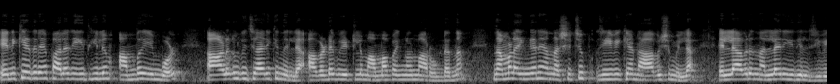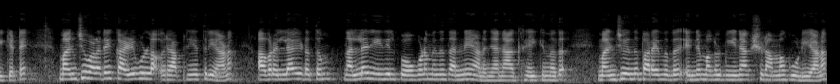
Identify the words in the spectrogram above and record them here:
എനിക്കെതിരെ പല രീതിയിലും അമ്പ ചെയ്യുമ്പോൾ ആളുകൾ വിചാരിക്കുന്നില്ല അവരുടെ വീട്ടിലും അമ്മ പെങ്ങൾമാർ ഉണ്ടെന്ന് നമ്മൾ എങ്ങനെയാ നശിച്ചു ജീവിക്കേണ്ട ആവശ്യമില്ല എല്ലാവരും നല്ല രീതിയിൽ ജീവിക്കട്ടെ. മഞ്ജു വളരെ കഴിവുള്ള ഒരു അഭിനേത്രിയാണ്. അവർ എല്ലായിടത്തും നല്ല രീതിയിൽ പോകണമെന്ന് തന്നെയാണ് ഞാൻ ആഗ്രഹിക്കുന്നത്. മഞ്ജു എന്ന് പറയുന്നത് എന്റെ മകൾ മീനാക്ഷിയുടെ അമ്മ കൂടിയാണ്.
